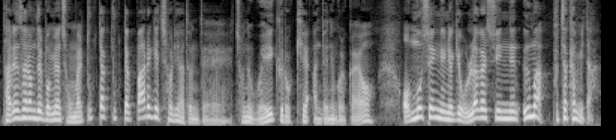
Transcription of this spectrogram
다른 사람들 보면 정말 뚝딱뚝딱 빠르게 처리하던데, 저는 왜 그렇게 안 되는 걸까요? 업무 수행 능력이 올라갈 수 있는 음악 부탁합니다.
